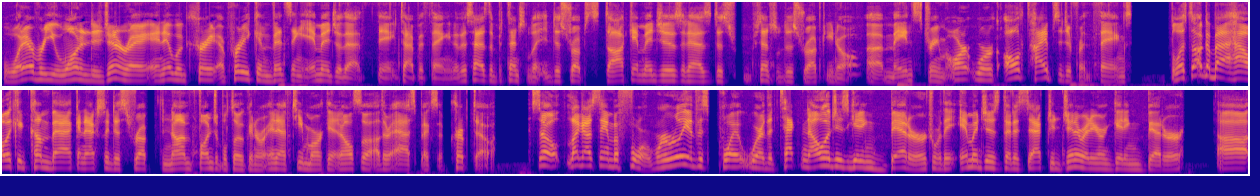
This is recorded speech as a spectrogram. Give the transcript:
whatever you wanted to generate and it would create a pretty convincing image of that thing type of thing. You know, this has the potential to disrupt stock images. It has this potential to disrupt, you know, uh, mainstream artwork, all types of different things. But let's talk about how it could come back and actually disrupt the non-fungible token or NFT market and also other aspects of crypto. So, like I was saying before, we're really at this point where the technology is getting better to where the images that it's actually generating are getting better. Uh,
